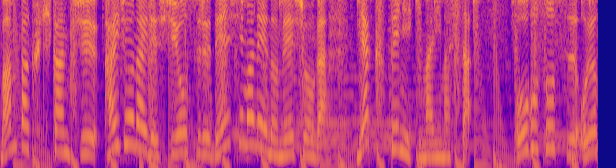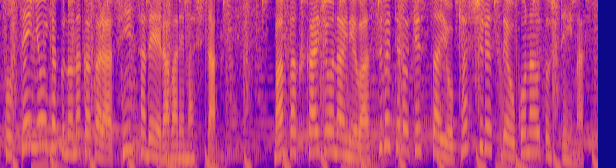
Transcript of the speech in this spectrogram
万博期間中会場内で使用する電子マネーの名称がミャクペに決まりました。応募総数およそ1400の中から審査で選ばれました。万博会場内では全ての決済をキャッシュレスで行うとしています。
